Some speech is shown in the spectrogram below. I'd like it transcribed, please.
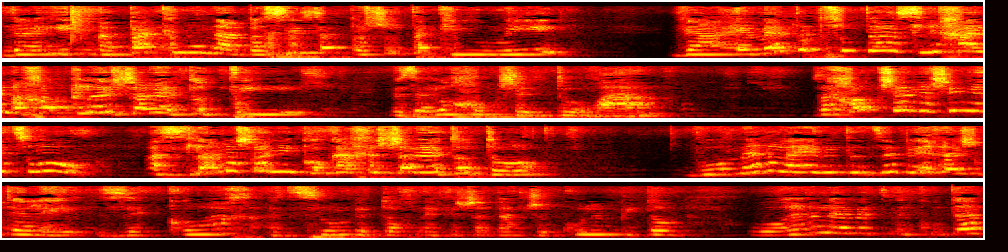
והתנתקנו מהבסיס הפשוט הקיומי, והאמת הפשוטה, סליחה, אם החוק לא ישרת אותי, וזה לא חוק של תורה, זה חוק שאנשים יצרו. אז למה שאני כל כך אשרת אותו? והוא אומר להם את זה בריש גלי. זה כוח עצום בתוך נפש אדם, שכולם פתאום, הוא עורר להם את נקודת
